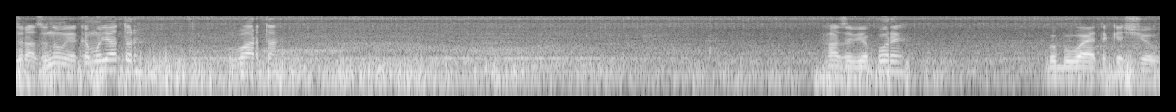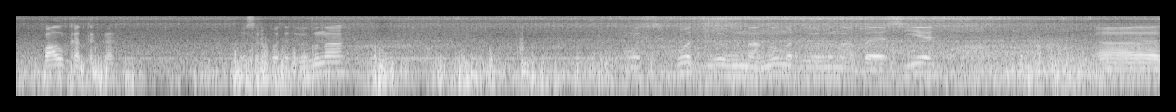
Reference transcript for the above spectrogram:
Зразу новий акумулятор варта. Газові опори, бо буває таке, що палка така. Ось робота двигуна. Ось код двигуна, номер двигуна BSE. Е,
